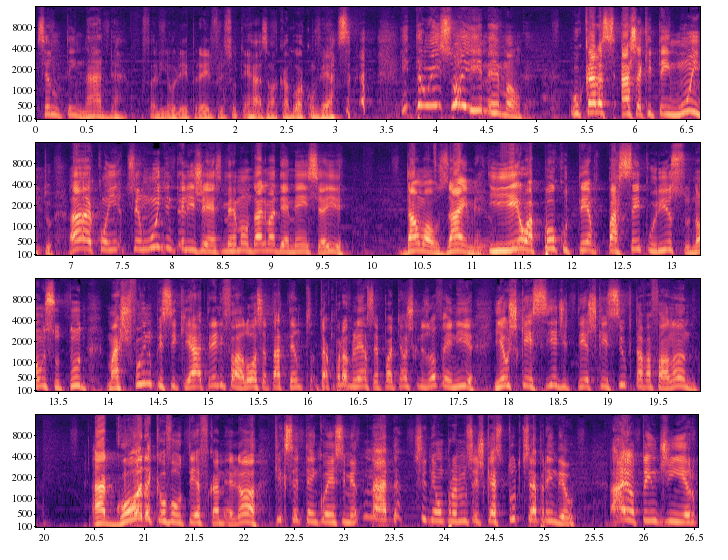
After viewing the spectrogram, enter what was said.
Você não tem nada. Eu falei, eu olhei para ele e falei, o senhor tem razão, acabou a conversa. então é isso aí, meu irmão. O cara acha que tem muito. Ah, conheço, tem muita inteligência. Meu irmão, dá-lhe uma demência aí. Dá um Alzheimer. Meu e Deus. eu, há pouco tempo, passei por isso, não isso tudo, mas fui no psiquiatra e ele falou: você tá, tendo, tá com problema, você pode ter uma esquizofrenia. E eu esquecia de ter, esqueci o que estava falando. Agora que eu voltei a ficar melhor, o que, que você tem conhecimento? Nada. Se der um problema, você esquece tudo que você aprendeu. Ah, eu tenho dinheiro.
